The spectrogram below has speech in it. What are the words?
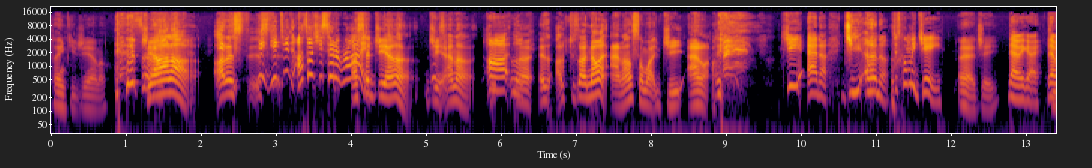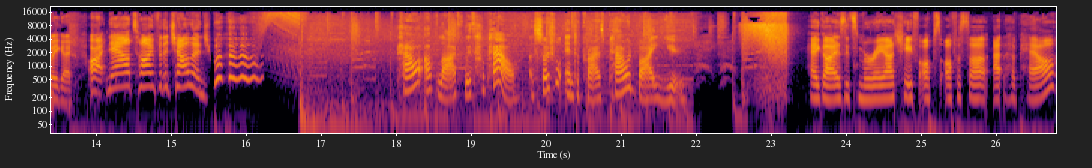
Thank you, Gianna. It's all right. Gianna, I just. You, you did. I thought you said it right. I said Gianna. Gianna. Uh, look. Because I know an Anna, so I'm like Gianna. G Anna. G Anna. Just call me G. yeah, G. There we go. There we go. All right, now time for the challenge. Woohoo! Power Up Life with Hapow, a social enterprise powered by you. Hey guys, it's Maria, Chief Ops Officer at Hapow.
